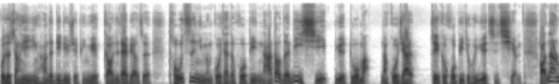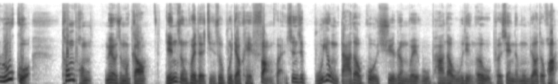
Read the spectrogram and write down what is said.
或者商业银行的利率水平越高，就代表着投资你们国家的货币拿到的利息越多嘛，那国家这个货币就会越值钱。好，那如果通膨没有这么高。联总会的紧缩步调可以放缓，甚至不用达到过去认为五趴到五点二五 percent 的目标的话，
